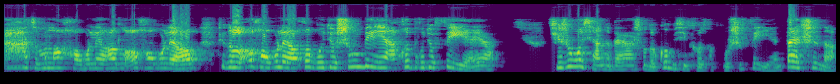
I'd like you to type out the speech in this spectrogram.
啊，怎么老好不了，老好不了，这个老好不了，会不会就生病呀？会不会就肺炎呀？其实我想跟大家说的，过敏性咳嗽不是肺炎，但是呢，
